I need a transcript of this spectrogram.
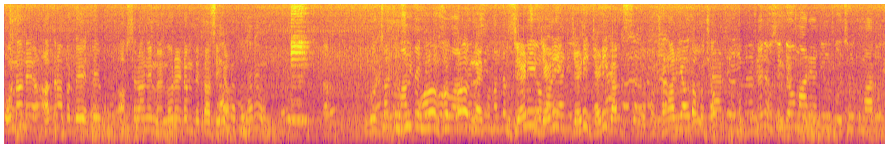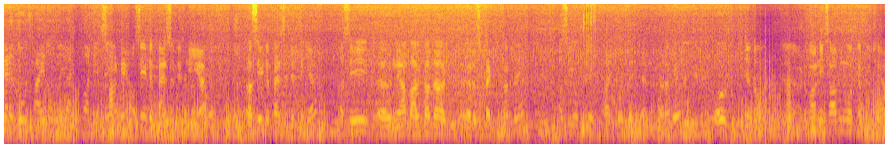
ਉਹਨਾਂ ਨੇ ਆਂਧਰਾ ਪ੍ਰਦੇਸ਼ ਦੇ ਅਫਸਰਾਂ ਨੇ ਮੈਮੋਰੈਂਡਮ ਦਿੱਤਾ ਸੀਗਾ। ਗੁਲਸ਼ਨ ਕੁਮਾਰ ਤੇ ਉਹ- ਹਿੰਦੂ ਉਹ- ਸਵਾਲ ਉਹ ਦੇ ਮੈਂ- ਸੰਬੰਧਤ ਜਿਹੜੀ ਜਿਹੜੀ ਜਿਹੜੀ ਜਿਹੜੀ ਗੱਲ ਪੁੱਛਣ ਵਾਲੀ ਆ ਉਹ ਤਾਂ ਪੁੱਛੋ। ਨਹੀਂ ਤੁਸੀਂ ਕਿਉਂ ਮਾਰਿਆ ਜੀ ਉਹਨੂੰ ਗੁਲਸ਼ਨ ਕੁਮਾਰ ਨੂੰ? ਜਿਹੜੇ ਦੋ ਸ਼ਾਇਦ ਹੋਏ ਅੱਜ ਤੁਹਾਡੇ? ਸਾਡੇ ਅਸੀਂ ਡਿਫੈਂਸ ਦਿੱਤੀ ਆ। ਅਸੀਂ ਡਿਫੈਂਸ ਦਿੱਤੀ ਆ। ਅਸੀਂ ਨਿਆਂਪਾਲਿਕਾ ਦਾ ਰਿਸਪੈਕਟ ਕਰਦੇ ਆ। ਅਸੀਂ ਉੱਥੇ ਹਾਈ ਕੋਰਟ ਤੇ ਚੈਲੰਜ ਕਰਾਂਗੇ। ਉਹ ਜਦੋਂ ਅਡਵਾਨੀ ਸਾਹਿਬ ਨੂੰ ਉੱਥੇ ਪੁੱਛਿਆ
